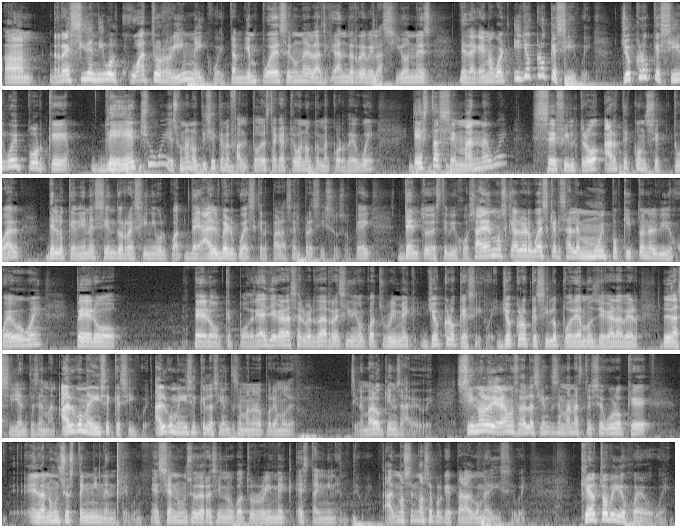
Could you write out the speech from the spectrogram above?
Um, Resident Evil 4 Remake, güey, también puede ser una de las grandes revelaciones de The Game Awards. Y yo creo que sí, güey. Yo creo que sí, güey, porque de hecho, güey, es una noticia que me faltó destacar, que bueno que me acordé, güey. Esta semana, güey, se filtró arte conceptual de lo que viene siendo Resident Evil 4, de Albert Wesker, para ser precisos, ¿ok? Dentro de este videojuego. Sabemos que Albert Wesker sale muy poquito en el videojuego, güey, pero... Pero que podría llegar a ser verdad Resident Evil 4 Remake, yo creo que sí, güey. Yo creo que sí lo podríamos llegar a ver la siguiente semana. Algo me dice que sí, güey. Algo me dice que la siguiente semana lo podríamos ver. Sin embargo, quién sabe, güey. Si no lo llegáramos a ver la siguiente semana, estoy seguro que el anuncio está inminente, güey. Ese anuncio de Resident Evil 4 Remake está inminente, güey. Ah, no sé, no sé por qué, pero algo me dice, güey. ¿Qué otro videojuego, güey?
